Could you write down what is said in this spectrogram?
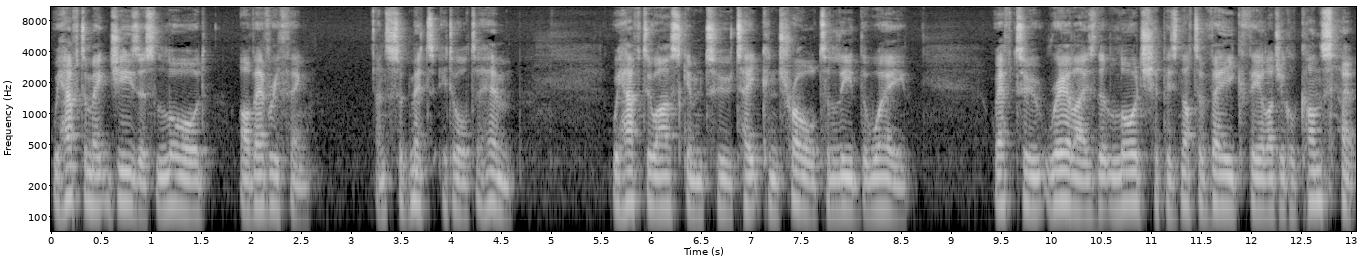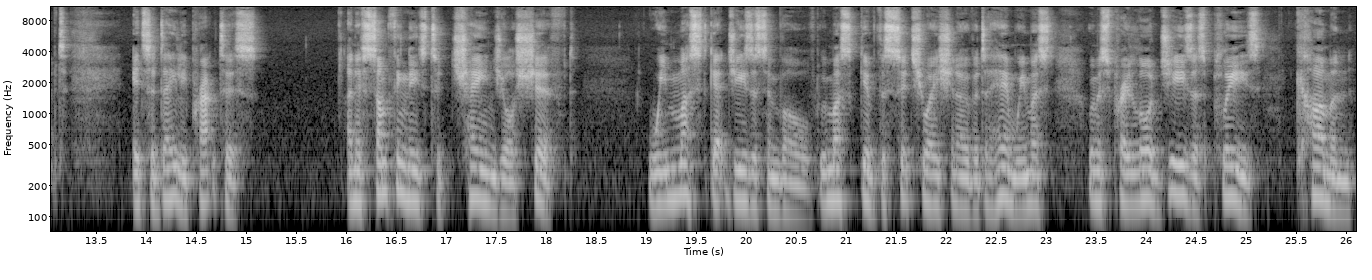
We have to make Jesus Lord of everything and submit it all to him we have to ask Him to take control, to lead the way. We have to realize that lordship is not a vague theological concept, it's a daily practice. And if something needs to change or shift, we must get Jesus involved. We must give the situation over to him. We must we must pray, Lord Jesus, please come and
